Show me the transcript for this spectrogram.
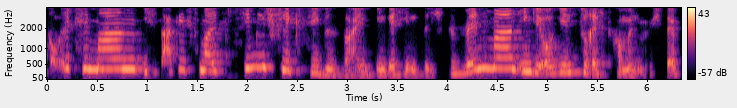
sollte man, ich sage jetzt mal, ziemlich flexibel sein in der Hinsicht, wenn man in Georgien zurechtkommen möchte.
